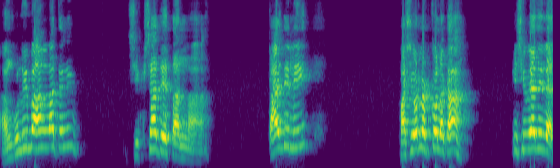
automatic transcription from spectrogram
अंगुलीमालला त्यांनी शिक्षा देताना काय दिली? फाशीवर लटकवलं का? की शिव्या दिल्यात?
